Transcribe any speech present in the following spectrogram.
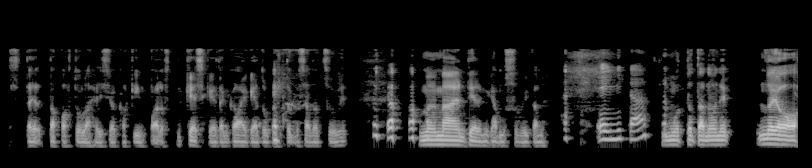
sitä tapahtuu lähes joka kimppailu. Sitten keskeytän kaiken ja kun sä otat suihin. mä, mä, en tiedä, mikä musta on vikana. Ei mitään. Mutta tota, no, niin, no joo,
